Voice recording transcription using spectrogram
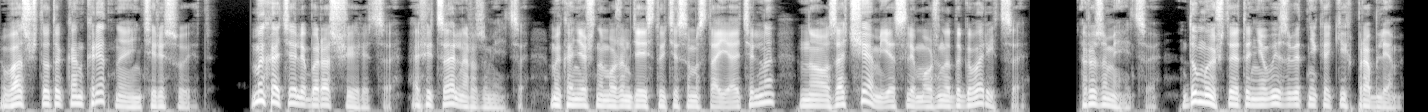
Вас что-то конкретное интересует? Мы хотели бы расшириться. Официально, разумеется. Мы, конечно, можем действовать и самостоятельно, но зачем, если можно договориться? Разумеется. Думаю, что это не вызовет никаких проблем.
